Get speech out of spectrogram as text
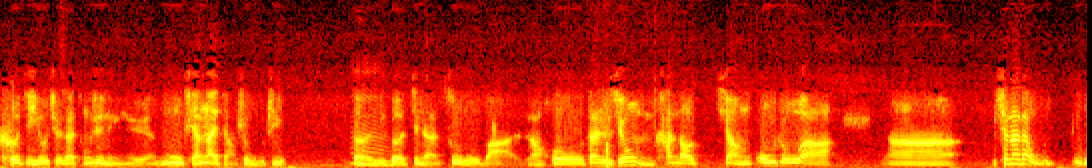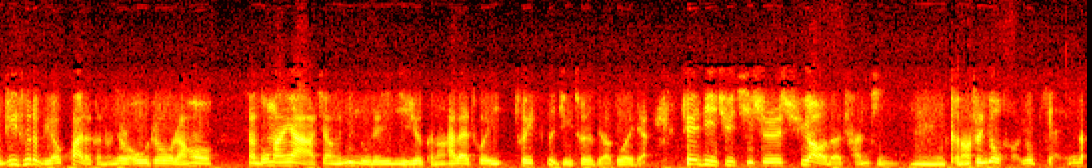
科技，尤其在通讯领域，目前来讲是五 G 的一个进展速度吧。然后，但是其实我们看到，像欧洲啊，啊、现在在五五 G 推的比较快的，可能就是欧洲。然后像东南亚、像印度这些地区，可能还在推推四 G 推的比较多一点。这些地区其实需要的产品，嗯，可能是又好又便宜的。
